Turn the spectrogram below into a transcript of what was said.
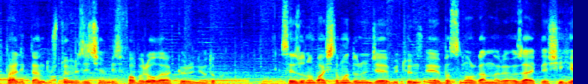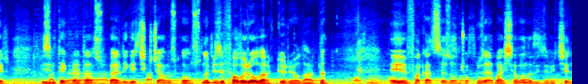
Süper Lig'den düştüğümüz için biz favori olarak görünüyorduk. Sezona başlamadan önce bütün e, basın organları özellikle şehir bizim tekrardan Süper Lig'e çıkacağımız konusunda bizi favori olarak görüyorlardı. E, fakat sezon çok güzel başlamadı bizim için.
